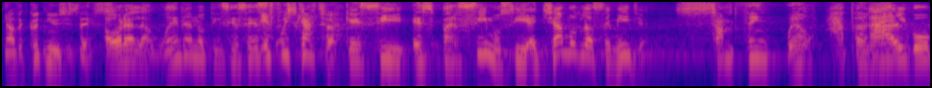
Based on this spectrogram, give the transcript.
Now, the good news is this Ahora, la buena noticia es esta. if we scatter, que si esparcimos, si echamos la semilla, something will happen. algo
